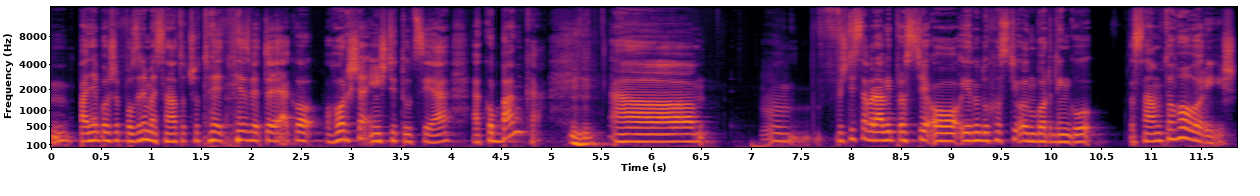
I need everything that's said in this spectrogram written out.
Pane Bože, pozrieme sa na to, čo to je dnes. To je ako horšia inštitúcia ako banka. Mm-hmm. A, vždy sa vraví proste o jednoduchosti onboardingu sám to hovoríš.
